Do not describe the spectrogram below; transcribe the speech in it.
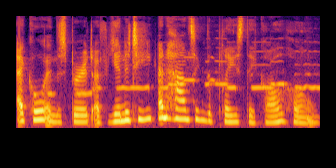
echo in the spirit of unity, enhancing the place they call home.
